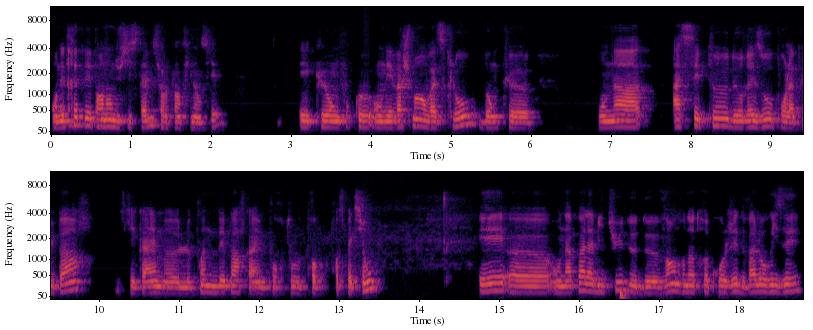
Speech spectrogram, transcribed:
on est très dépendant du système sur le plan financier et qu'on on est vachement en vase clos. Donc, on a assez peu de réseaux pour la plupart, ce qui est quand même le point de départ quand même pour toute prospection. Et on n'a pas l'habitude de vendre notre projet, de valoriser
